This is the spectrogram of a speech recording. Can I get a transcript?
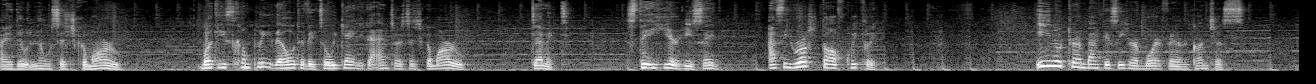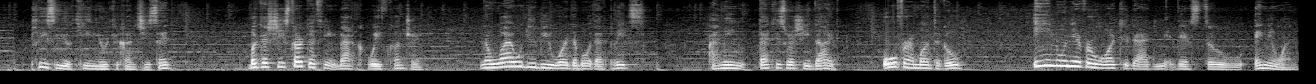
I don't know, said Shikamaru. But he's completely out of it, so we can't get the answer, said Shikamaru. Damn it. Stay here, he said, as he rushed off quickly. Ino turned back to see her boyfriend unconscious. Please be okay, Naruto-kun, she said. But as she started to think back, Wave Country, now why would you be worried about that place? I mean, that is where she died, over a month ago. Ino never wanted to admit this to anyone.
